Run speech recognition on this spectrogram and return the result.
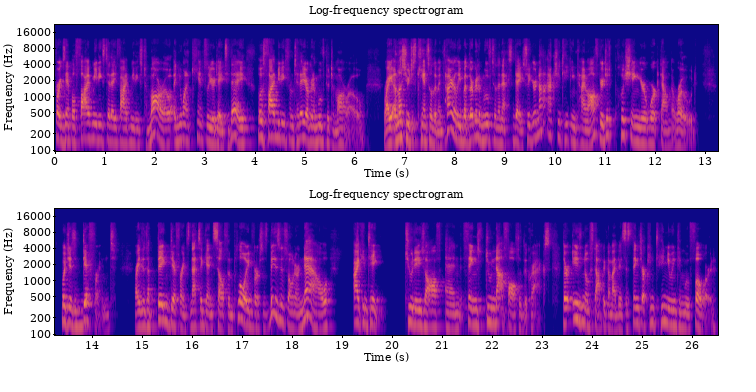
for example, five meetings today, five meetings tomorrow, and you want to cancel your day today, those five meetings from today are going to move to tomorrow, right? Unless you just cancel them entirely, but they're going to move to the next day. So you're not actually taking time off. You're just pushing your work down the road, which is different, right? There's a big difference. And that's again, self employed versus business owner. Now I can take two days off and things do not fall through the cracks. There is no stopping on my business. Things are continuing to move forward.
